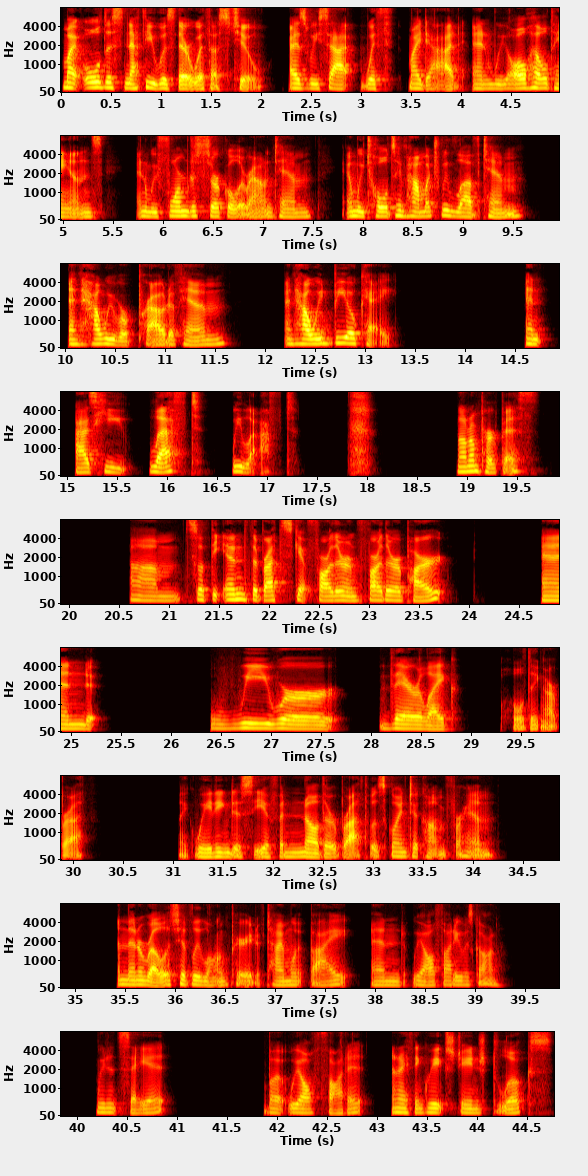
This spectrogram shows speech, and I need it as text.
my oldest nephew was there with us too as we sat with my dad and we all held hands and we formed a circle around him and we told him how much we loved him and how we were proud of him and how we'd be okay. And as he left, we laughed. Not on purpose. Um, so at the end, the breaths get farther and farther apart. And we were there, like holding our breath like waiting to see if another breath was going to come for him. And then a relatively long period of time went by, and we all thought he was gone. We didn't say it, but we all thought it. And I think we exchanged looks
